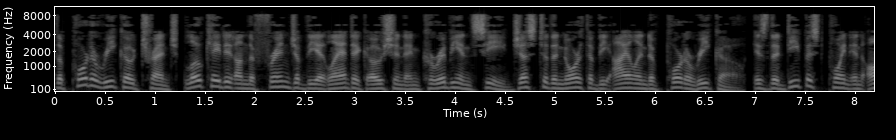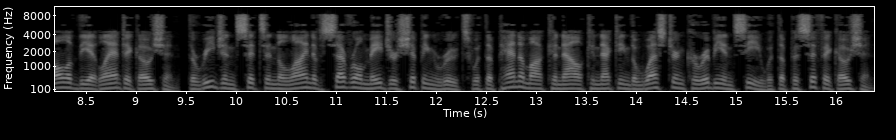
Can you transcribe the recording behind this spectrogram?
The Puerto Rico Trench, located on the fringe of the Atlantic Ocean and Caribbean Sea just to the north of the island of Puerto Rico, is the deepest point in all of the Atlantic Ocean. The region sits in the line of several major shipping routes with the Panama Canal connecting the western Caribbean Sea with the Pacific Ocean.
